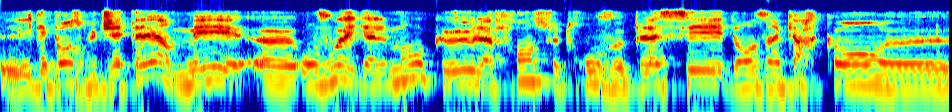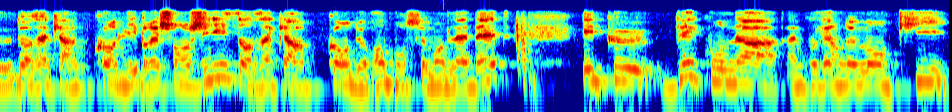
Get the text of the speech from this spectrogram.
les dépenses budgétaires, mais euh, on voit également que la France se trouve placée dans un carcan, dans un carcan de libre échangiste, dans un carcan de remboursement de la dette, et que dès qu'on a un gouvernement qui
